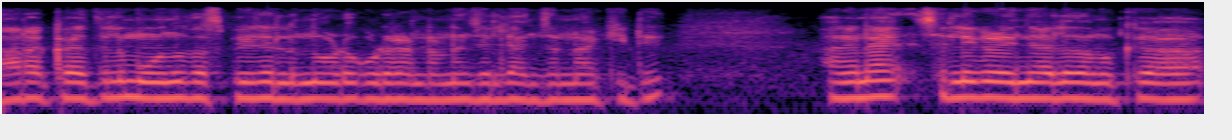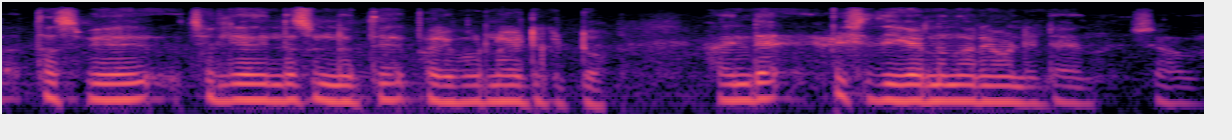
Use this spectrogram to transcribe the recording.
ആറക്കാലത്തിൽ മൂന്ന് തസ്ബീ ചെല്ലുന്നതോട് കൂടെ രണ്ടെണ്ണം ചെല്ലി അഞ്ചെണ്ണം ആക്കിയിട്ട് അങ്ങനെ ചെല്ലിക്കഴിഞ്ഞാൽ കഴിഞ്ഞാൽ നമുക്ക് ആ തസ്ബീ ചൊല്ലിയതിന്റെ സുന്നത്ത് പരിപൂർണമായിട്ട് കിട്ടുമോ അതിന്റെ വിശദീകരണം എന്ന് പറയാൻ വേണ്ടിയിട്ടായിരുന്നു. ഇൻഷാ അള്ളാ.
